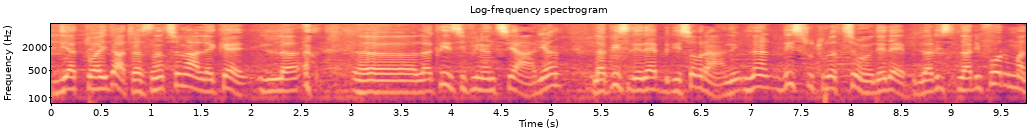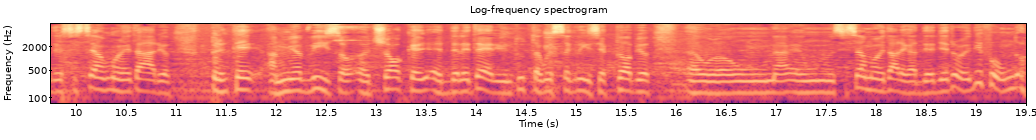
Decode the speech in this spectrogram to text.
di attualità transnazionale che è il, eh, la crisi finanziaria, la crisi dei debiti sovrani, la ristrutturazione dei debiti, la, riforma del sistema monetario perché a mio avviso eh, ciò che è deleterio in tutta questa crisi è proprio eh, un sistema monetario che ha degli errori di fondo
